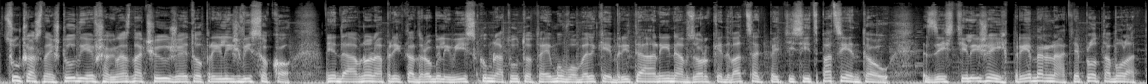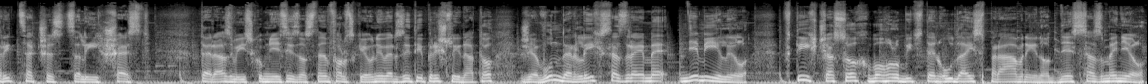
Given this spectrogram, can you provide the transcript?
Súčasné štúdie však naznačujú, že je to príliš vysoko. Nedávno napríklad robili výskum na túto tému vo Veľkej Británii na vzorke 25 tisíc pacientov. Zistili, že ich priemerná teplota bola 36,6. Teraz výskumníci zo Stanfordskej univerzity prišli na to, že Wunderlich sa zrejme nemýlil. V tých časoch mohol byť ten údaj správny, no dnes sa zmenil.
